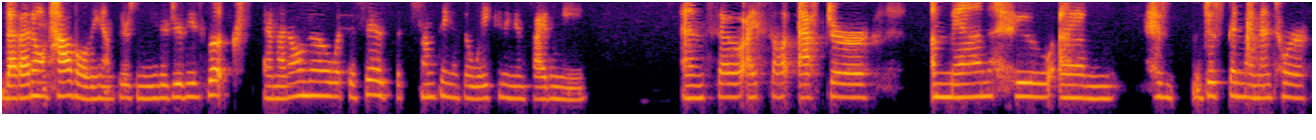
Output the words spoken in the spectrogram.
that I don't have all the answers, and neither do these books. And I don't know what this is, but something is awakening inside of me. And so I sought after a man who um, has just been my mentor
